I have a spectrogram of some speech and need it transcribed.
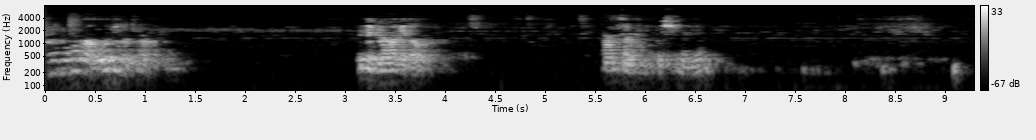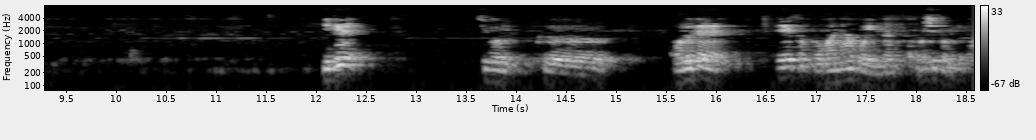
정보가 어디로 돌아갔습니까? 근데 묘하게도 남자를 보시면요. 이게 지금 그 고려대에서 보관하고 있는 고시도입니다.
